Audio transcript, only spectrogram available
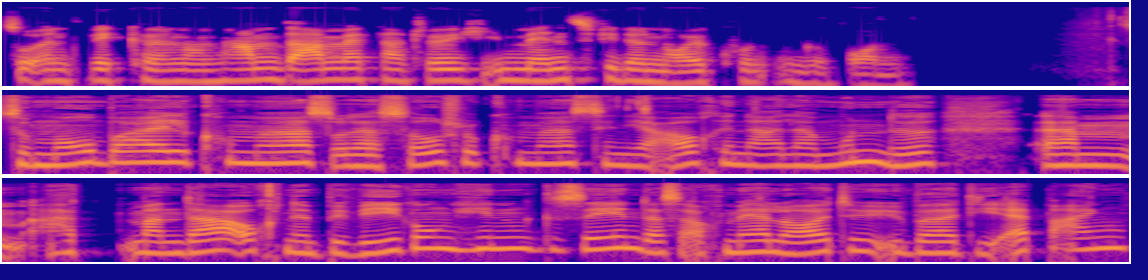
zu entwickeln und haben damit natürlich immens viele Neukunden gewonnen so Mobile Commerce oder Social Commerce sind ja auch in aller Munde. Ähm, hat man da auch eine Bewegung hingesehen, dass auch mehr Leute über die App ein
